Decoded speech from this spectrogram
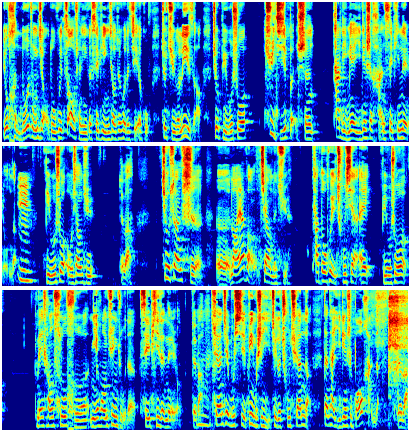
有很多种角度会造成一个 CP 营销最后的结果。就举个例子啊，就比如说剧集本身，它里面一定是含 CP 内容的。嗯，比如说偶像剧，对吧？就算是呃《琅琊榜》这样的剧，它都会出现哎，比如说。梅长苏和霓凰郡主的 CP 的内容，对吧？虽然这部戏并不是以这个出圈的，但它一定是包含的，对吧？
